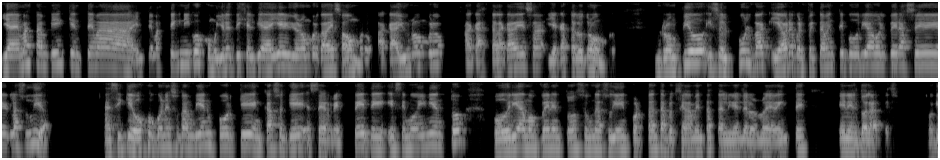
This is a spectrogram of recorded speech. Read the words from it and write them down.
y además también que en, tema, en temas técnicos, como yo les dije el día de ayer, hay un hombro cabeza a hombro, acá hay un hombro, acá está la cabeza y acá está el otro hombro. Rompió, hizo el pullback y ahora perfectamente podría volver a hacer la subida. Así que ojo con eso también, porque en caso que se respete ese movimiento, podríamos ver entonces una subida importante aproximadamente hasta el nivel de los 9.20 en el dólar peso. ¿Ok?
